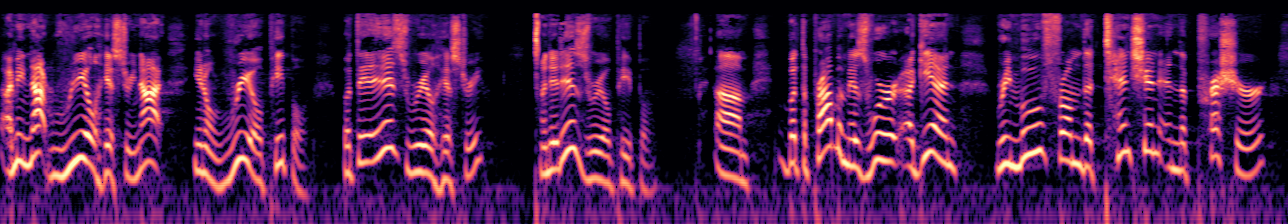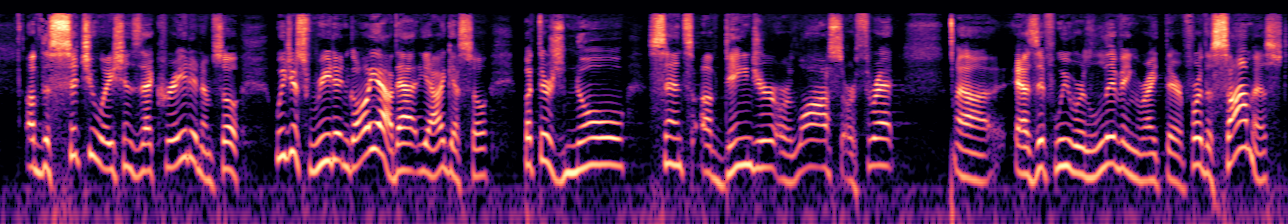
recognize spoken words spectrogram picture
I mean, not real history, not, you know, real people, but it is real history and it is real people. Um, but the problem is, we're, again, removed from the tension and the pressure of the situations that created them. So we just read it and go, oh, yeah, that, yeah, I guess so but there's no sense of danger or loss or threat uh, as if we were living right there. For the psalmist,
